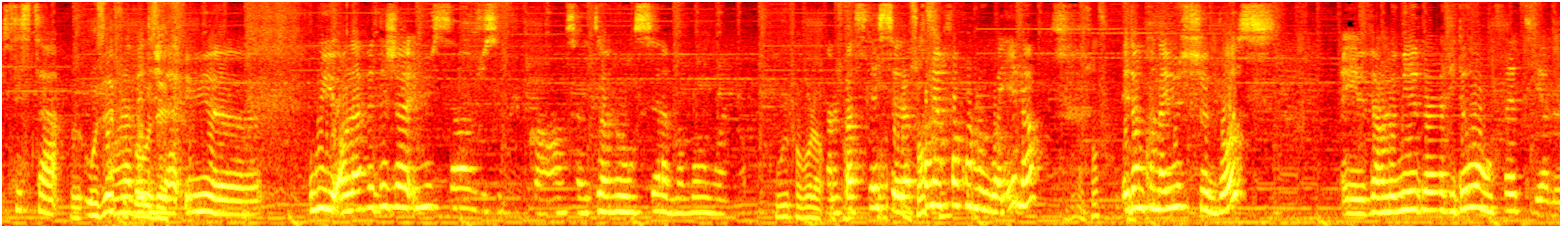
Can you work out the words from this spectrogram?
C'est ça. Euh, Osef on ou pas l'avait déjà Osef eu. euh, Oui, on l'avait déjà eu ça, je sais plus quand. hein. Ça a été annoncé à un moment ou un autre. Oui enfin voilà. Dans le passé, c'est la première fout, fois qu'on le voyait là. On s'en fout. Et donc on a eu ce boss. Et vers le milieu de la vidéo, en fait, il y a le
